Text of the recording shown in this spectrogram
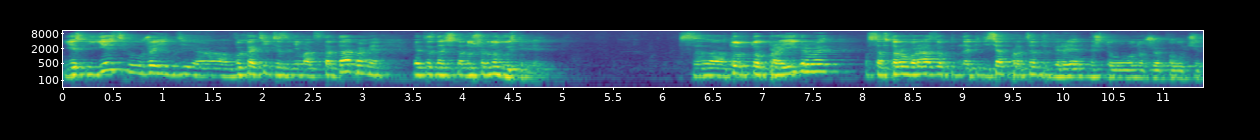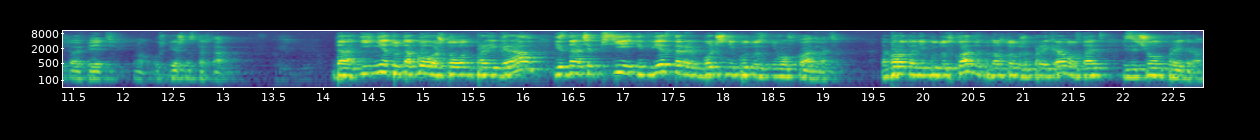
если есть вы уже иде- э, вы хотите заниматься стартапами, это значит, оно все равно выстрелит. Э, тот, кто проигрывает, со второго раза на 50% вероятность, что он уже получит опять ну, успешный стартап. Да, и нету такого, что он проиграл, и значит все инвесторы больше не будут в него вкладывать. Наоборот, они будут вкладывать, потому что он уже проиграл, он знает, из-за чего он проиграл.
